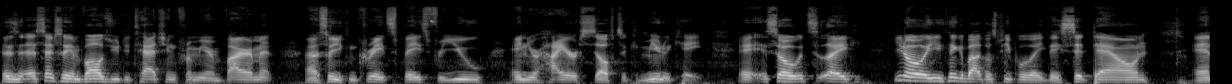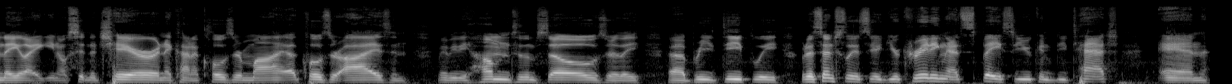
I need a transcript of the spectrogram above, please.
is, essentially involves you detaching from your environment uh, so you can create space for you and your higher self to communicate. And so it's like you know, you think about those people like they sit down and they like you know sit in a chair and they kind of close their mind, uh, close their eyes, and maybe they hum to themselves or they uh, breathe deeply. But essentially, it's you're creating that space so you can detach and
